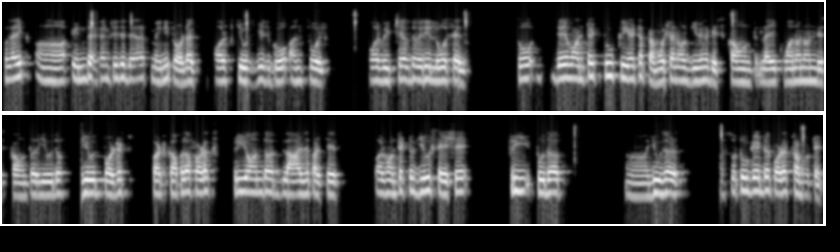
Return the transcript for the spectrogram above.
So like uh, in the FMCG, there are many products or SKUs which go unsold or which have the very low sales. So they wanted to create a promotion or giving a discount, like one-on-one discount, or give the give products, but couple of products free on the large purchase, or wanted to give sachet free to the uh, users, so to get the product promoted.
